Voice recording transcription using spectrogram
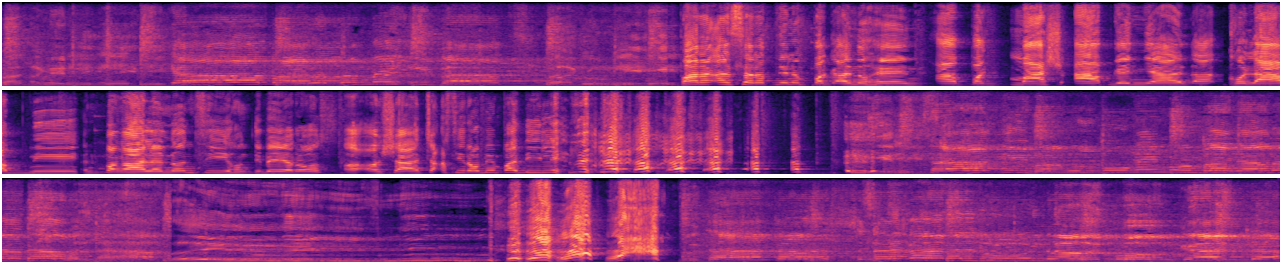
Pag ngumingiti ka, para bang may iba. Pag umingiti Parang ang sarap nilang pag-anuhin, ah, pag-mash up, ganyan, ah, collab ni, anong pangalan nun? Si Hontiveros? Oo, siya. Tsaka si Robin Padilla. sa mga mata, wala ako. Takas sa nakakalunod mong ganda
